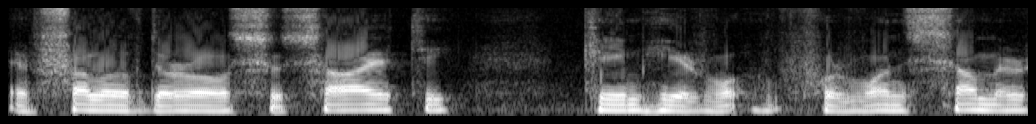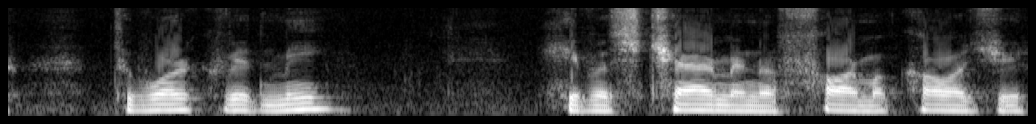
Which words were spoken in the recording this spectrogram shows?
a fellow of the Royal Society, came here for one summer to work with me. He was chairman of pharmacology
